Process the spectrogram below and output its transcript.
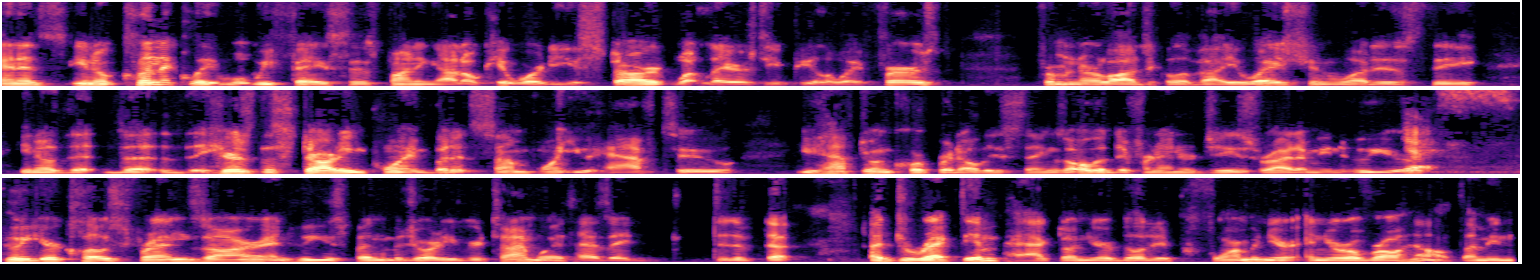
and it's you know clinically what we face is finding out okay where do you start what layers do you peel away first from a neurological evaluation what is the you know the, the, the here's the starting point but at some point you have to you have to incorporate all these things all the different energies right i mean who your yes. who your close friends are and who you spend the majority of your time with has a a direct impact on your ability to perform and your and your overall health i mean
